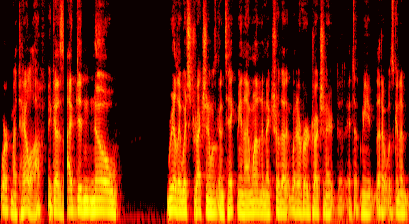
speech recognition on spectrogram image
worked my tail off because I didn't know really which direction it was going to take me, and I wanted to make sure that whatever direction it, it took me, that it was going to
